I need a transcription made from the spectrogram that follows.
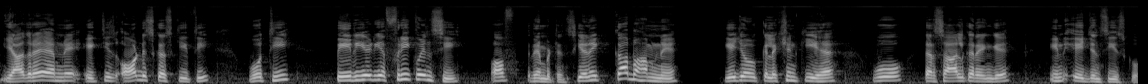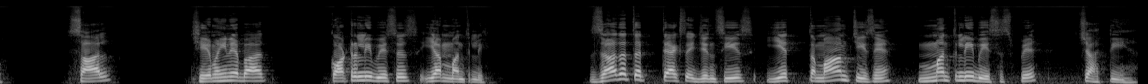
याद रहे, हमने एक चीज़ और डिस्कस की थी, वो थी पीरियड या फ्रीक्वेंसी ऑफ़ रेमिटेंस यानी कब हमने ये जो कलेक्शन की है, वो अरसाल करेंगे इन एजेंसीज़ को। साल छः महीने बाद क्वार्टरली बेसिस या मंथली ज़्यादातर टैक्स एजेंसीज़ ये तमाम चीज़ें मंथली बेसिस पे चाहती हैं।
